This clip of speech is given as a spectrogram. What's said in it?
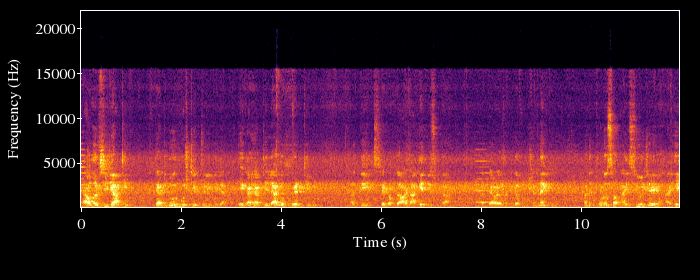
ह्या वर्षी जे आहे ते आम्ही दोन गोष्टी ॲक्च्युली केल्या. एक आहे आमची लॅब अपग्रेड केली. अगदी स्टेट ऑफ द आर्ट आहे ती सुद्धा. पण त्यावेळेस आम्ही त्या फंक्शन नाही केलं. आणि थोडंसं आय सी यू जे आहे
